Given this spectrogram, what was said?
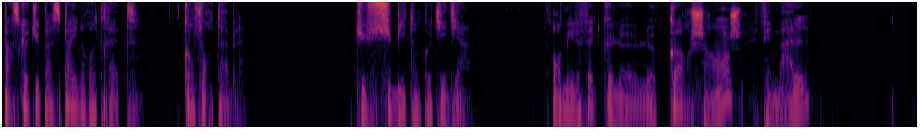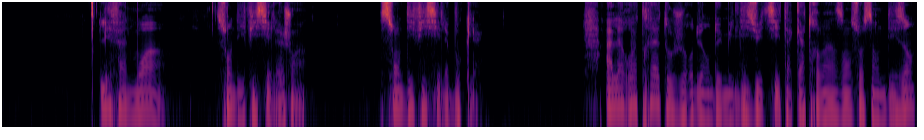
Parce que tu passes pas une retraite confortable. Tu subis ton quotidien. Hormis le fait que le, le corps change, fait mal, les fins de mois sont difficiles à joindre sont difficiles à boucler. À la retraite aujourd'hui en 2018, si tu as 80 ans, 70 ans,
